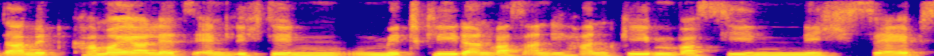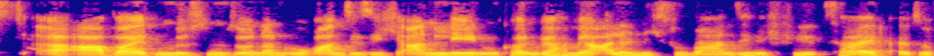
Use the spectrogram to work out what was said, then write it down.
Damit kann man ja letztendlich den Mitgliedern was an die Hand geben, was sie nicht selbst erarbeiten müssen, sondern woran sie sich anlehnen können. Wir haben ja alle nicht so wahnsinnig viel Zeit. Also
